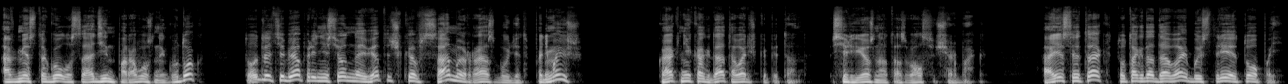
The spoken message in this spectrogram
а вместо голоса один паровозный гудок, то для тебя принесенная веточка в самый раз будет, понимаешь? Как никогда, товарищ капитан, — серьезно отозвался Щербак. А если так, то тогда давай быстрее топай,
